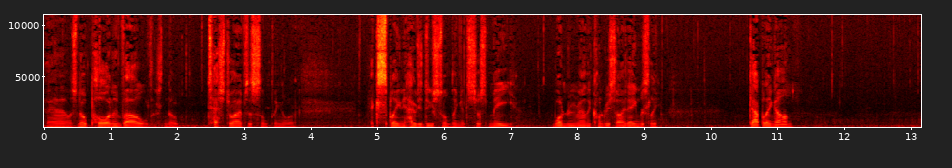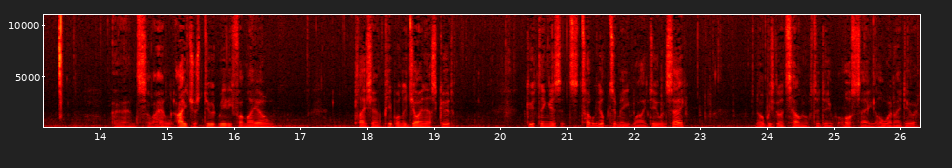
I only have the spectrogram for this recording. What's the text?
Uh, there's no porn involved, there's no test drives or something, or explaining how to do something. It's just me wandering around the countryside aimlessly, gabbling on. And so I, I just do it really for my own pleasure and people want to join us, good. Good thing is it's totally up to me what I do and say. Nobody's going to tell me what to do or say or when I do it.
